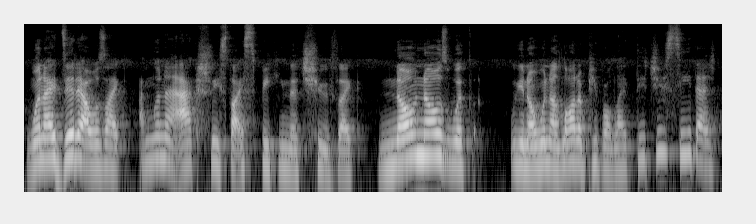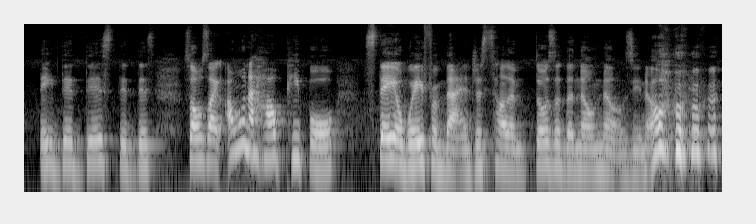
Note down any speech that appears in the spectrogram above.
when I did it, I was like, I'm gonna actually start speaking the truth. Like no nos with you know, when a lot of people are like, did you see that they did this, did this? So I was like, I want to help people stay away from that and just tell them those are the no-nos, you know?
